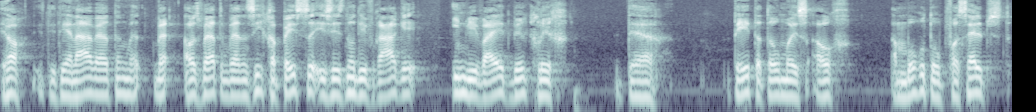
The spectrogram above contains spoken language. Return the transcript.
Ja, die DNA-Auswertung werden sicher besser. Es ist nur die Frage, inwieweit wirklich der Täter damals auch am Mordopfer selbst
